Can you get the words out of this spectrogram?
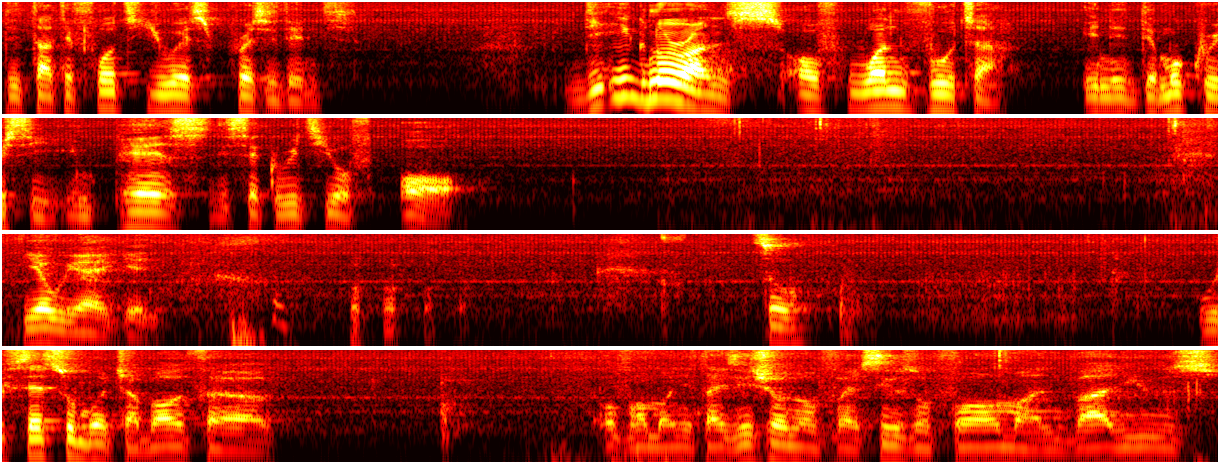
the 34th U.S. President. The ignorance of one voter in a democracy impairs the security of all. Here we are again. so, we've said so much about uh, over monetization of uh, sales of form and values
